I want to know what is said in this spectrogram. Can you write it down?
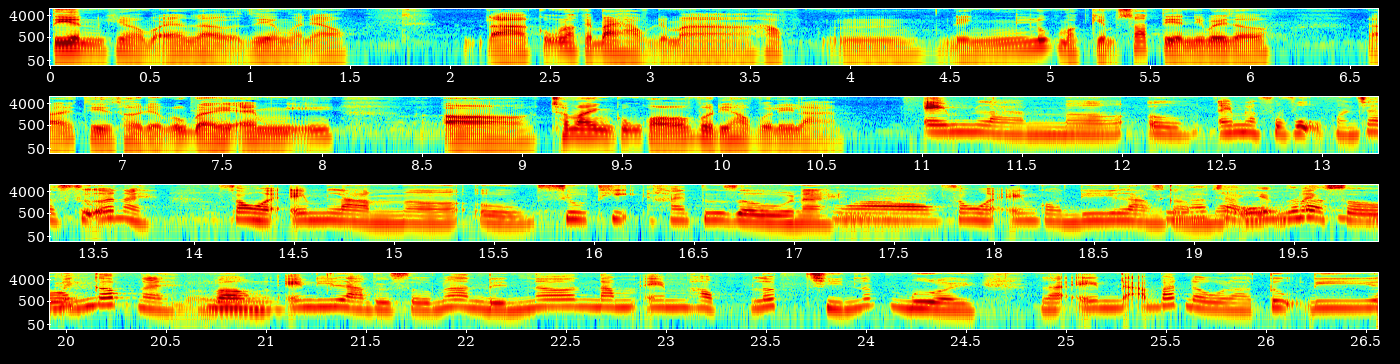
tiên khi mà bọn em ra ở riêng với nhau. Là cũng là cái bài học để mà học ừ, đến lúc mà kiểm soát tiền như bây giờ đấy thì thời điểm lúc đấy em nghĩ uh, Trâm Anh cũng có vừa đi học vừa đi làm. Em làm ở uh, ừ, em làm phục vụ quán trà sữa này. Xong rồi em làm uh, ở siêu thị 24 giờ này. Wow. xong rồi em còn đi làm Xin cả mẫu make, make, make up này. Vâng. vâng em đi làm từ sớm là đến uh, năm em học lớp 9, lớp 10 là em đã bắt đầu là tự đi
